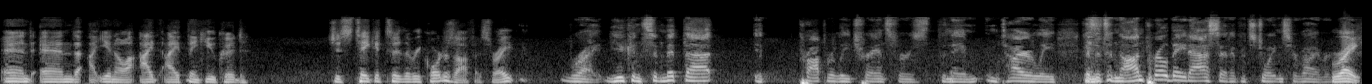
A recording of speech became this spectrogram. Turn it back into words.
and and uh, you know, I I think you could just take it to the recorder's office, right? Right. You can submit that. It properly transfers the name entirely because it's a non-probate asset if it's joint and survivor. Right.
